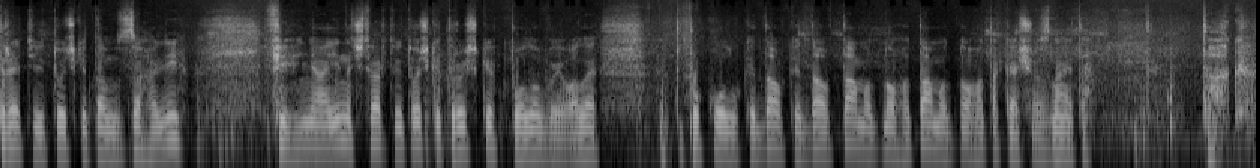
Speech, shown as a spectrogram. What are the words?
третьої точки там взагалі фігня. І на четвертої точки трошки половив. Але по колу кидав, кидав там одного, там одного, таке що, знаєте. Так.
